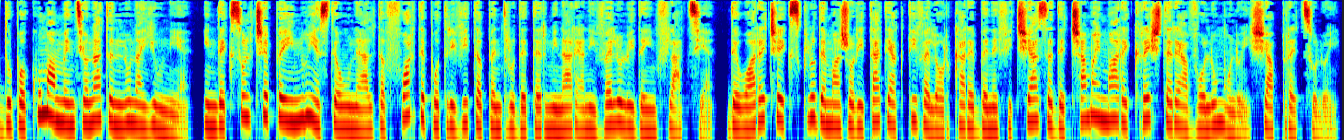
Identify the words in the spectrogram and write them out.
După cum am menționat în luna iunie, indexul CPI nu este o unealtă foarte potrivită pentru determinarea nivelului de inflație, deoarece exclude majoritatea activelor care beneficiază de cea mai mare creștere a volumului și a prețului.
